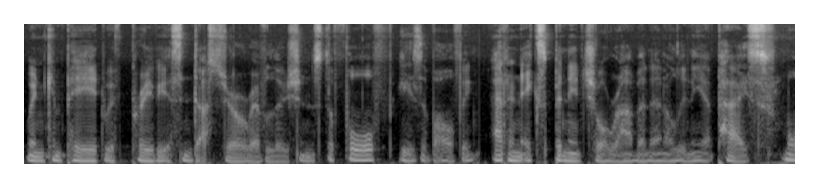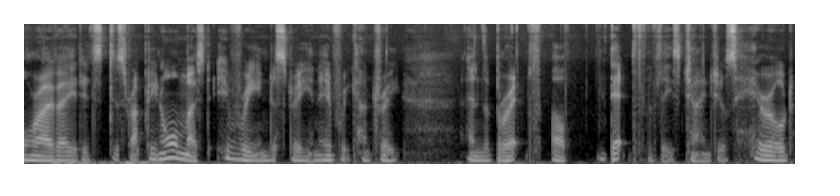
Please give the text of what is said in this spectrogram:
when compared with previous industrial revolutions. The fourth is evolving at an exponential rather than a linear pace. Moreover, it is disrupting almost every industry in every country, and the breadth of depth of these changes herald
